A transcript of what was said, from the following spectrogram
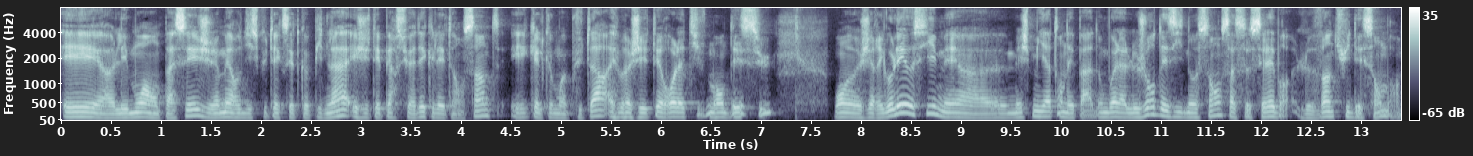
et euh, les mois ont passé, j'ai jamais rediscuté avec cette copine-là, et j'étais persuadé qu'elle était enceinte, et quelques mois plus tard, eh ben, j'ai été relativement déçu. Bon, euh, j'ai rigolé aussi, mais, euh, mais je m'y attendais pas. Donc voilà, le jour des innocents, ça se célèbre le 28 décembre,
